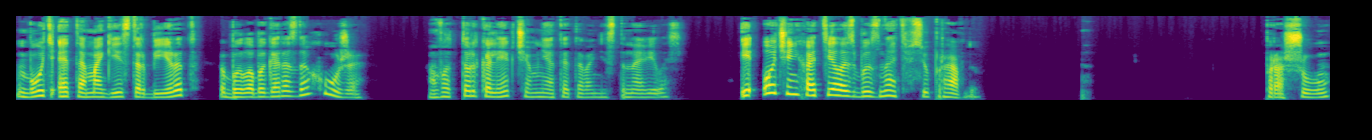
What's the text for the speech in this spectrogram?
будь это магистр Бирет, было бы гораздо хуже. Вот только легче мне от этого не становилось. И очень хотелось бы знать всю правду. «Прошу».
